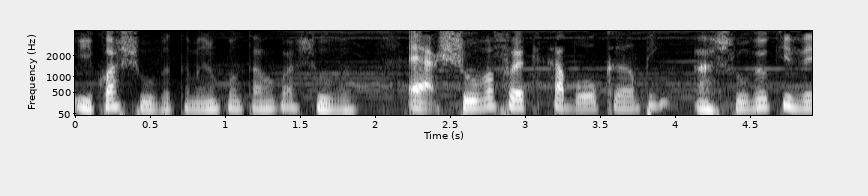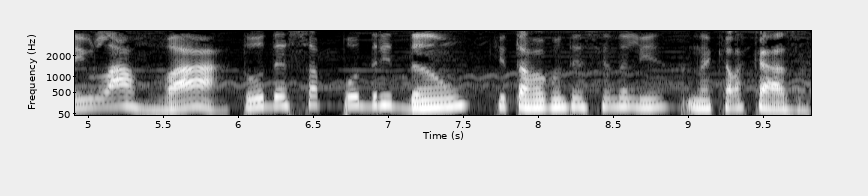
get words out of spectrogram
e com a chuva, também não contavam com a chuva. É, a chuva foi o que acabou o camping. A chuva é o que veio lavar toda essa podridão que estava acontecendo ali naquela casa.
